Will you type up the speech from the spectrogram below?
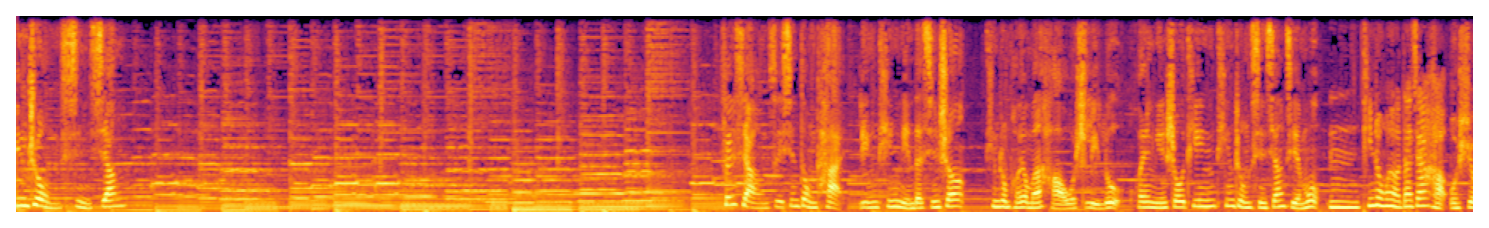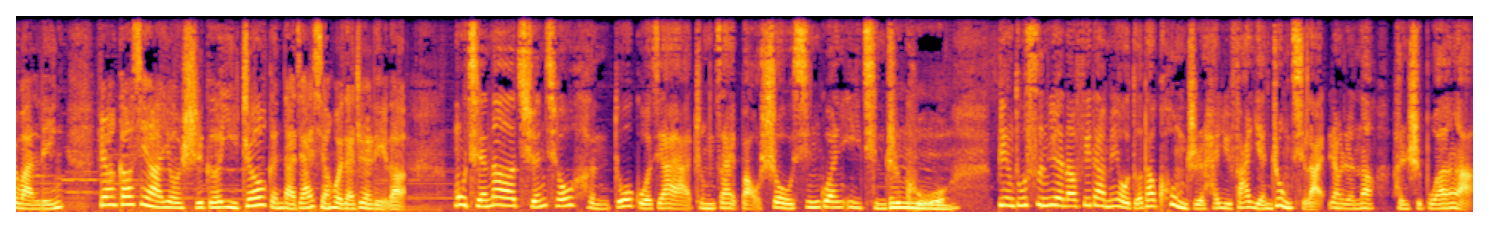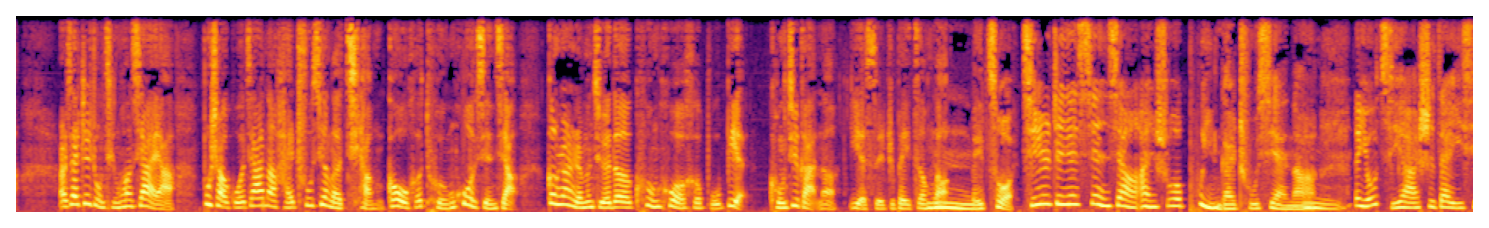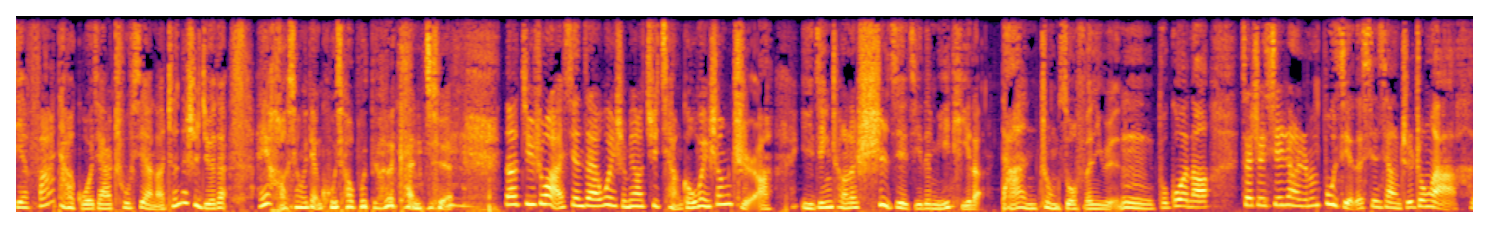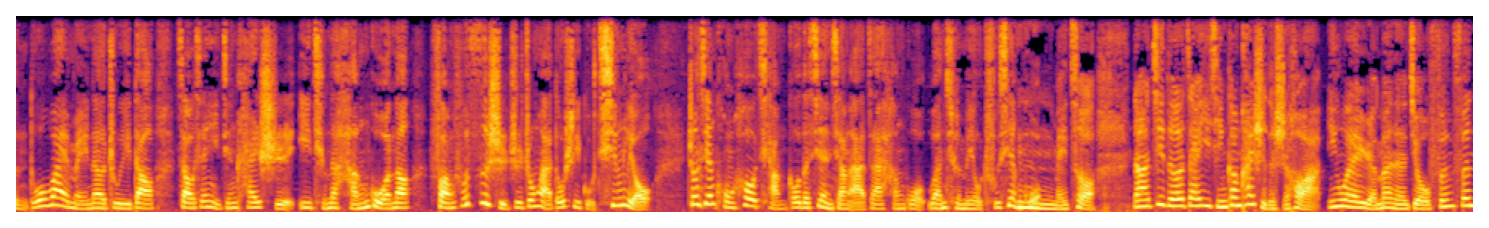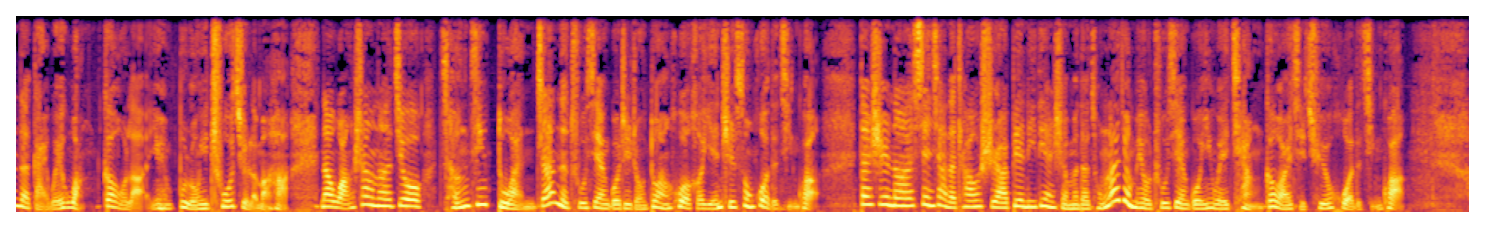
听众信箱，分享最新动态，聆听您的心声。听众朋友们好，我是李璐，欢迎您收听《听众信箱》节目。嗯，听众朋友大家好，我是婉玲，非常高兴啊，又时隔一周跟大家相会在这里了。目前呢，全球很多国家呀正在饱受新冠疫情之苦，病毒肆虐呢，非但没有得到控制，还愈发严重起来，让人呢很是不安啊。而在这种情况下呀，不少国家呢还出现了抢购和囤货现象，更让人们觉得困惑和不便。恐惧感呢也随之倍增了。嗯，没错。其实这些现象按说不应该出现呢。那尤其啊是在一些发达国家出现了，真的是觉得哎，好像有点哭笑不得的感觉。那据说啊，现在为什么要去抢购卫生纸啊，已经成了世界级的谜题了。答案众说纷纭。嗯，不过呢，在这些让人们不解的现象之中啊，很多外媒呢注意到，早先已经开始疫情的韩国呢，仿佛自始至终啊都是一股清流。争先恐后抢购的现象啊，在韩国完全没有出现过。嗯，没错。那记得在疫情刚开始的时候啊，因为人们呢就纷纷的改为网购了，因为不容易出去了嘛，哈。那网上呢就曾经短暂的出现过这种断货和延迟送货的情况，但是呢，线下的超市啊、便利店什么的，从来就没有出现过因为抢购而且缺货的情况。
